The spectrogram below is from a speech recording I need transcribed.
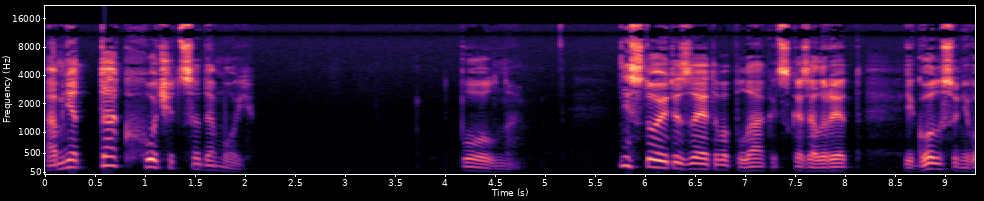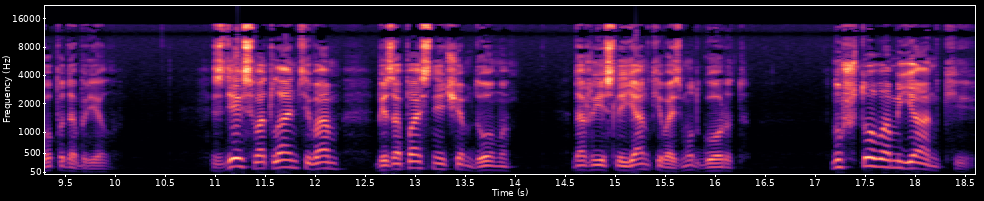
А мне так хочется домой!» полно. «Не стоит из-за этого плакать», — сказал Ред, и голос у него подобрел. «Здесь, в Атланте, вам безопаснее, чем дома, даже если янки возьмут город. Ну что вам, янки?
